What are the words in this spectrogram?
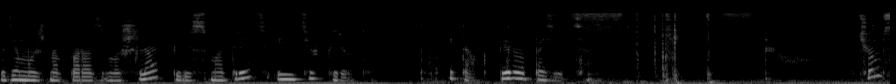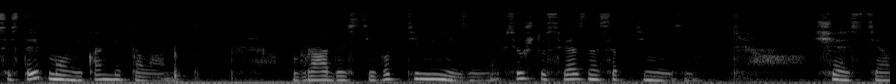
где можно поразмышлять, пересмотреть и идти вперед. Итак, первая позиция. В чем состоит мой уникальный талант? В радости, в оптимизме, все, что связано с оптимизмом. Счастье,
